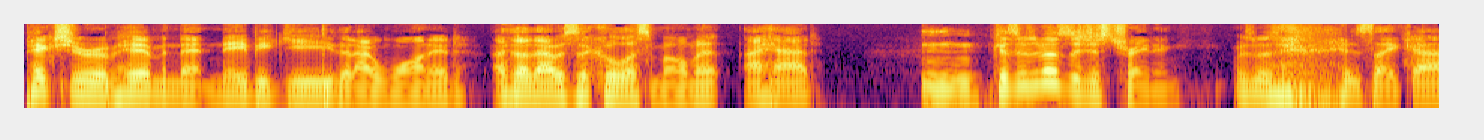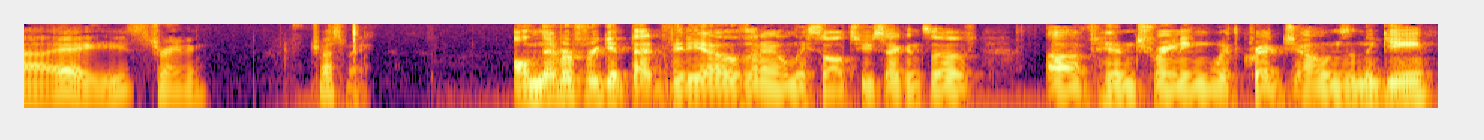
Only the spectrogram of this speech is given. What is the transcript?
picture of him in that navy gi that I wanted. I thought that was the coolest moment I had because it was mostly just training. It was, it was like, uh, hey, he's training. Trust me. I'll never forget that video that I only saw two seconds of of him training with Craig Jones in the gi.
